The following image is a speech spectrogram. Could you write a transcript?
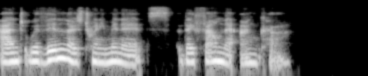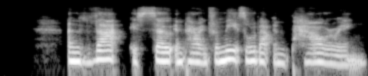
And within those 20 minutes, they found their anchor. And that is so empowering. For me, it's all about empowering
